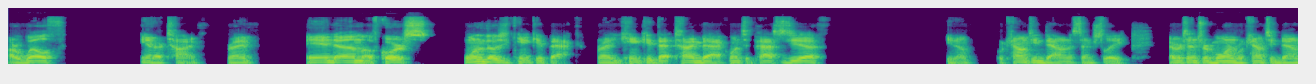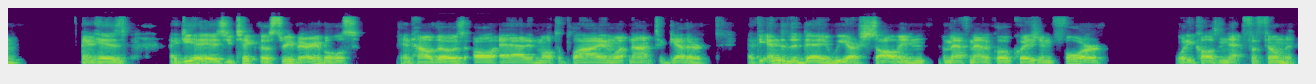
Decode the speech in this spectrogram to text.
our wealth, and our time, right? And um, of course, one of those you can't get back, right? You can't get that time back. Once it passes you, you know, we're counting down essentially. Ever since we're born, we're counting down. And his idea is you take those three variables and how those all add and multiply and whatnot together. At the end of the day, we are solving a mathematical equation for what he calls net fulfillment,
